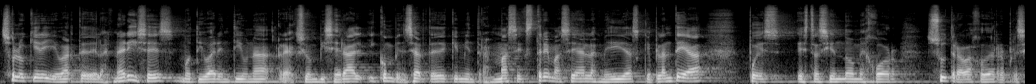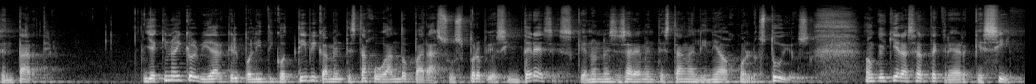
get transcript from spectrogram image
solo quiere llevarte de las narices, motivar en ti una reacción visceral y convencerte de que mientras más extremas sean las medidas que plantea, pues está haciendo mejor su trabajo de representarte. Y aquí no hay que olvidar que el político típicamente está jugando para sus propios intereses, que no necesariamente están alineados con los tuyos, aunque quiera hacerte creer que sí.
